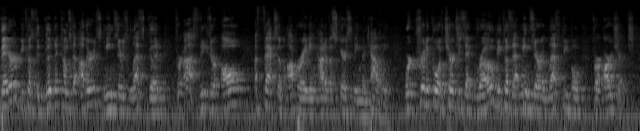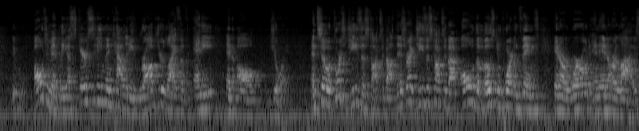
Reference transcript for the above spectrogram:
bitter because the good that comes to others means there's less good for us. These are all effects of operating out of a scarcity mentality. We're critical of churches that grow because that means there are less people for our church. Ultimately, a scarcity mentality robs your life of any and all joy. And so, of course, Jesus talks about this, right? Jesus talks about all the most important things in our world and in our lives.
